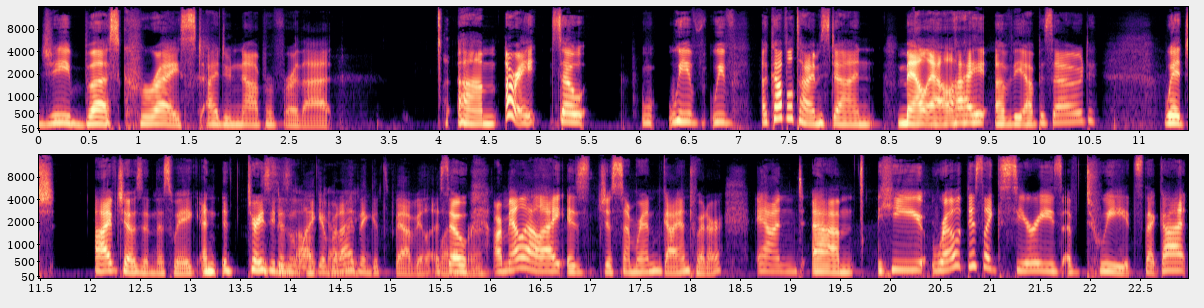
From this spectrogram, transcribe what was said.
Gee, bus Christ, I do not prefer that. Um. All right, so w- we've we've a couple times done male ally of the episode, which I've chosen this week, and it, Tracy This doesn't like it, but I think it's fabulous. So our male ally is just some random guy on Twitter, and um, he wrote this like series of tweets that got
